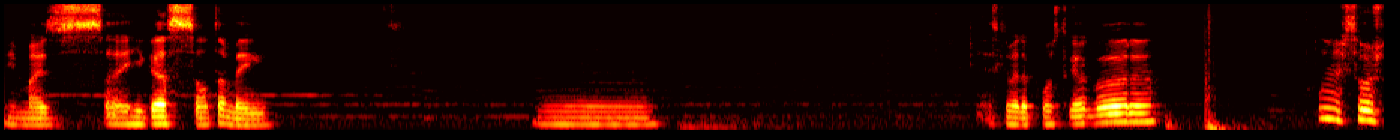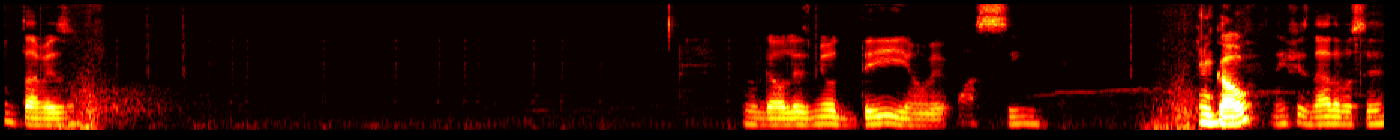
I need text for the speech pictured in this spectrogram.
E mais a irrigação também. Hum... Esse aqui vai dar pra construir agora. Ah, acho que só vou juntar mesmo. Os gaules me odeiam, velho. Como assim? Um Gal. Nem fiz nada a você.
